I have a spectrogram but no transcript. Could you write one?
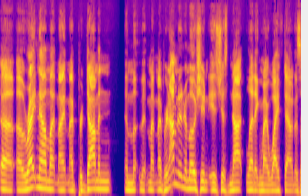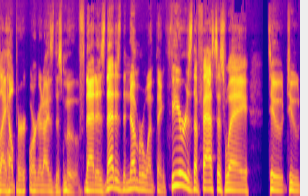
uh, uh, right now. My my my predominant my, my predominant emotion is just not letting my wife down as I help her organize this move. That is that is the number one thing. Fear is the fastest way to to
